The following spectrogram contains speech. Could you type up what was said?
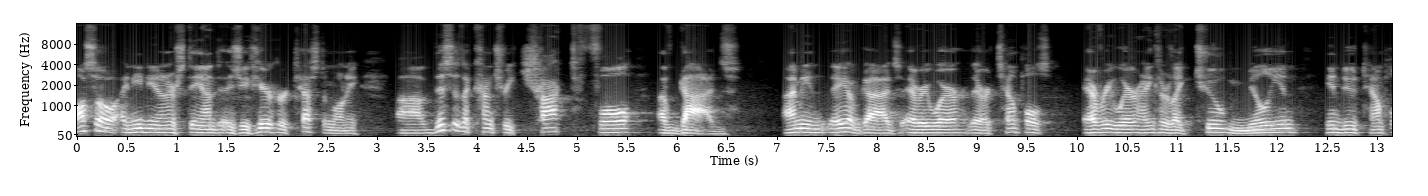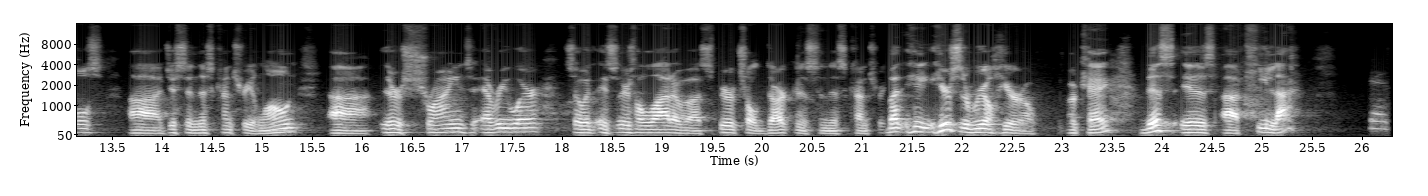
Also, I need you to understand as you hear her testimony, uh, this is a country chocked full of gods. I mean, they have gods everywhere. There are temples everywhere. I think there's like 2 million Hindu temples uh, just in this country alone. Uh, there's shrines everywhere. So it- there's a lot of uh, spiritual darkness in this country. But hey, here's the real hero, okay? This is uh, Kila. Yes.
